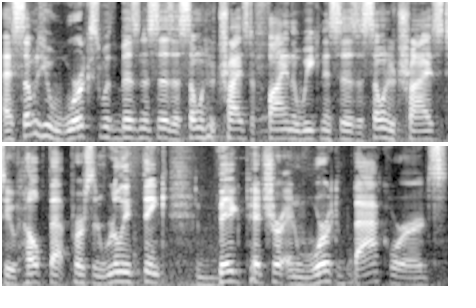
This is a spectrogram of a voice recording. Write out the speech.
As someone who works with businesses, as someone who tries to find the weaknesses, as someone who tries to help that person really think big picture and work backwards,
